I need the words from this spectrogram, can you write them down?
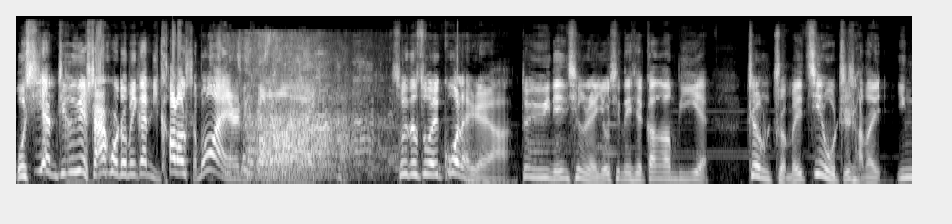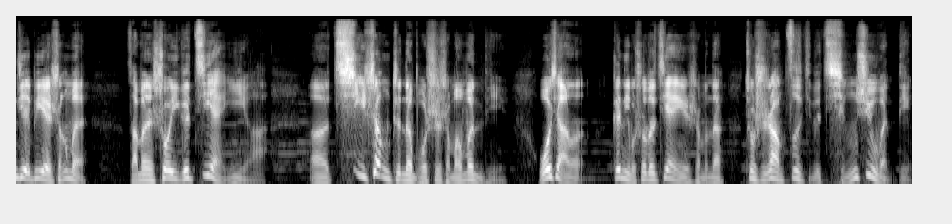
我心想你这个月啥活都没干，你犒劳什么玩意儿？你犒劳。所以呢，作为过来人啊，对于年轻人，尤其那些刚刚毕业、正准备进入职场的应届毕业生们，咱们说一个建议啊，呃，气盛真的不是什么问题。我想跟你们说的建议是什么呢？就是让自己的情绪稳定。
